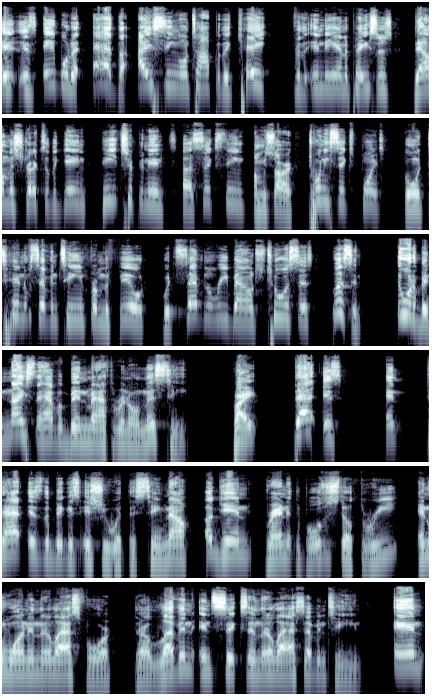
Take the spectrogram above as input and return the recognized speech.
is able to add the icing on top of the cake for the Indiana Pacers down the stretch of the game. He chipping in uh, 16, I'm sorry, 26 points, going 10 of 17 from the field with seven rebounds, two assists. Listen, it would have been nice to have a Ben Mathurin on this team, right? That is, and that is the biggest issue with this team. Now, again, granted, the Bulls are still three and one in their last four. They're 11 and six in their last 17. And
